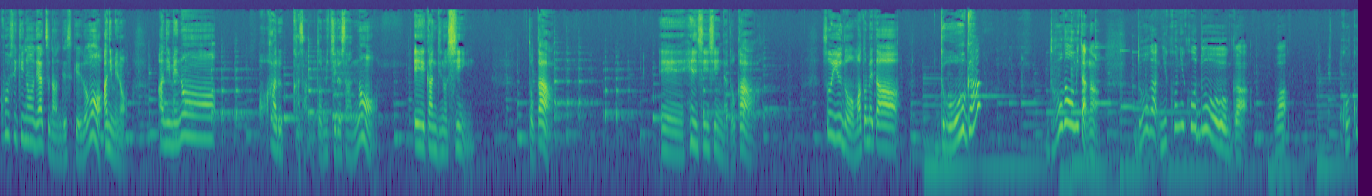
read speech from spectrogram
公式のやつなんですけれども、アニメの、アニメの、はるかさんとみちるさんの、ええ感じのシーンとか、えー変身シーンだとかそういうのをまとめた動画？動画を見たな。動画ニコニコ動画は高校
